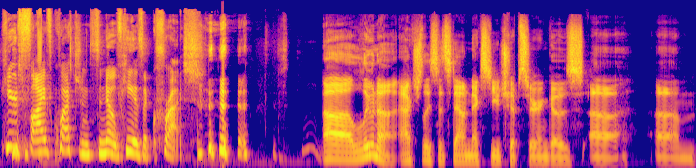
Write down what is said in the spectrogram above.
Here's five questions to know if he has a crush. Uh, Luna actually sits down next to you, Chipster, and goes, uh, um,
